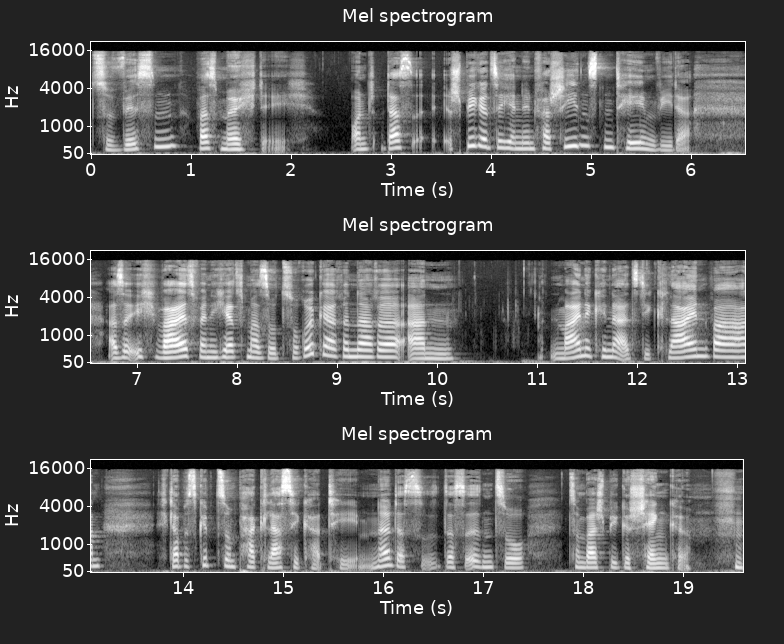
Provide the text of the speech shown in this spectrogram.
zu wissen, was möchte ich. Und das spiegelt sich in den verschiedensten Themen wieder. Also ich weiß, wenn ich jetzt mal so zurückerinnere an meine Kinder, als die klein waren, ich glaube, es gibt so ein paar Klassiker-Themen. Ne? Das, das sind so zum Beispiel Geschenke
